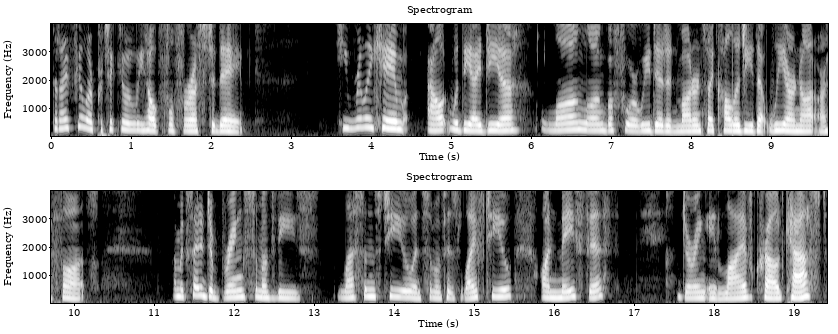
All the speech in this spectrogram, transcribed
that I feel are particularly helpful for us today. He really came out with the idea long, long before we did in modern psychology that we are not our thoughts. I'm excited to bring some of these lessons to you and some of his life to you on May 5th during a live crowdcast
